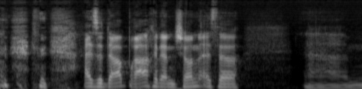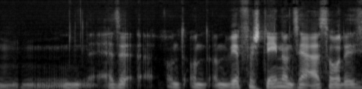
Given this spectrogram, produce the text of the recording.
also da brauche ich dann schon, also also, und, und, und wir verstehen uns ja auch so, das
